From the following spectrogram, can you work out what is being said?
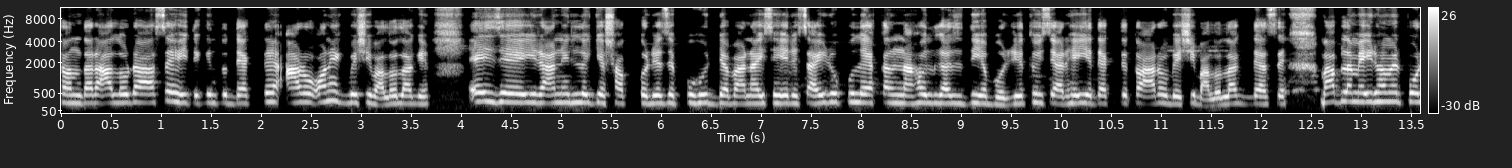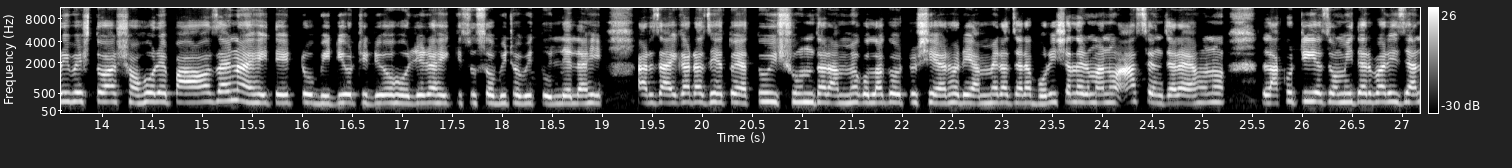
সন্ধ্যার আলোটা আছে। এইটা কিন্তু দেখতে আরও অনেক বেশি ভালো লাগে। এই যে এই রানীর লইগে শখ করে যে পুহুরটা বানাইছে এর চাইরকুলে একাল নাহল গাছ দিয়ে ভরিয়ে থইছে। আর হেয়ে দেখতে তো আরও বেশি ভালো লাগতে আছে। ভাবলাম এই রকমের পরিবেশ তো আর শহরে পাওয়া যায় না। হেইতে একটু ভিডিও টিডিও হরিয়ে রাহি, কিছু ছবি টবি তুললে লাহি আর জায়গাটা যেহেতু এতই সুন্দর, আম্মেগুলাকেও একটু শেয়ার হরি। আম্মেরা যারা বরিশালের মানুষ আছেন, যারা এখনও লাকুটিয়ে জমিদার বাড়ি যান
